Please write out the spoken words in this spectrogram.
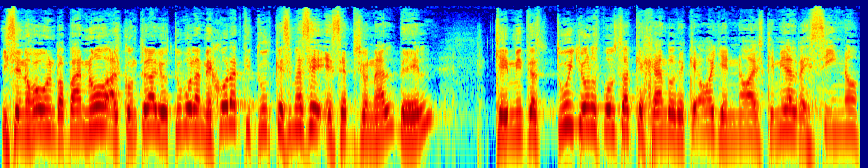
y se enojó con mi papá. No, al contrario, tuvo la mejor actitud que se me hace excepcional de él que mientras tú y yo nos podemos estar quejando de que, oye, no, es que mira al vecino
